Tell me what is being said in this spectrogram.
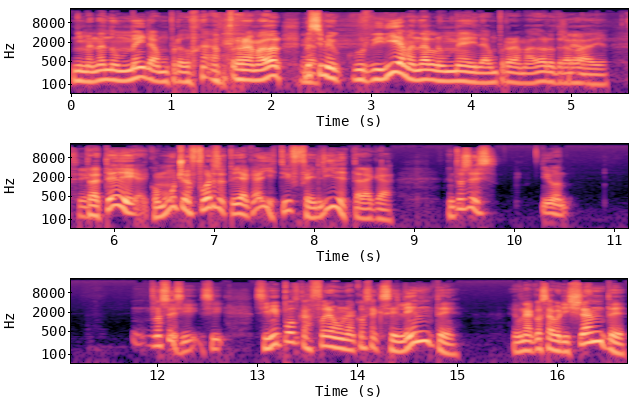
ni mandando un mail a un, produ- a un programador. No se me ocurriría mandarle un mail a un programador de otra Claro. radio. Sí. Traté de, con mucho esfuerzo estoy acá y estoy feliz de estar acá. Entonces, digo, no sé si, si, si mi podcast fuera una cosa excelente, una cosa brillante,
